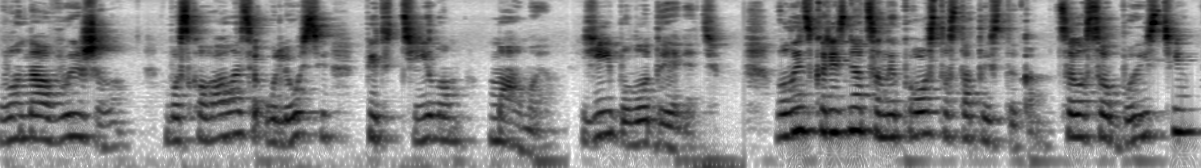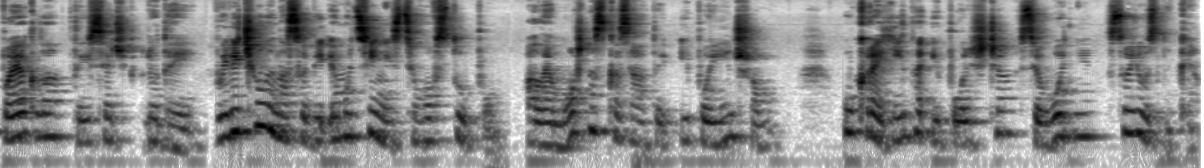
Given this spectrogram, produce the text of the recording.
Вона вижила, бо сховалася у льосі під тілом мами. Їй було 9. Волинська різня це не просто статистика, це особисті пекла тисяч людей. Ви відчули на собі емоційність цього вступу, але можна сказати і по-іншому. Україна і Польща сьогодні союзники.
